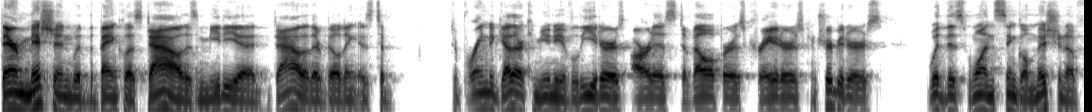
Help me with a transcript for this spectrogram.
their mission with the Bankless DAO, this media DAO that they're building, is to to bring together a community of leaders, artists, developers, creators, contributors with this one single mission of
